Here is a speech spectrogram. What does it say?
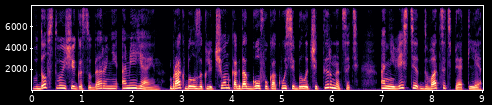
вдовствующей государыни Амияин. Брак был заключен, когда Гофу Какуси было 14, а невесте 25 лет.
